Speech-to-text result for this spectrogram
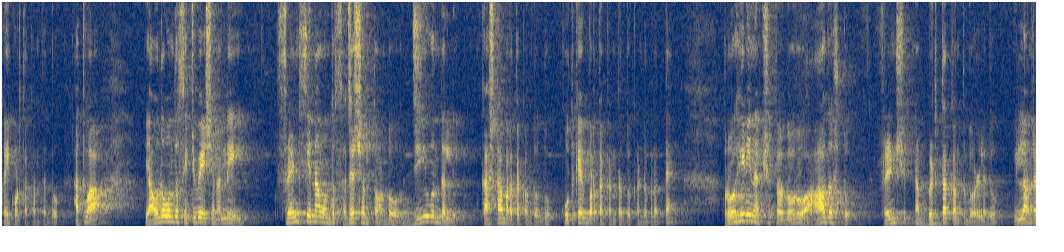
ಕೈ ಕೊಡ್ತಕ್ಕಂಥದ್ದು. ಅಥವಾ ಯಾವುದೋ ಒಂದು ಸಿಚುವೇಷನಲ್ಲಿ ಫ್ರೆಂಡ್ಸಿನ ಒಂದು ಸಜೆಷನ್ ತೊಗೊಂಡು ಜೀವನದಲ್ಲಿ ಕಷ್ಟ ಬರ್ತಕ್ಕಂಥದ್ದು, ಕೂತ್ಕೆಗೆ ಬರ್ತಕ್ಕಂಥದ್ದು ಕಂಡು ಬರುತ್ತೆ. ರೋಹಿಣಿ ನಕ್ಷತ್ರದವರು ಆದಷ್ಟು ಫ್ರೆಂಡ್ಶಿಪ್ನ ಬಿಡ್ತಕ್ಕಂಥದ್ದು ಒಳ್ಳೆಯದು ಇಲ್ಲಾಂದರೆ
